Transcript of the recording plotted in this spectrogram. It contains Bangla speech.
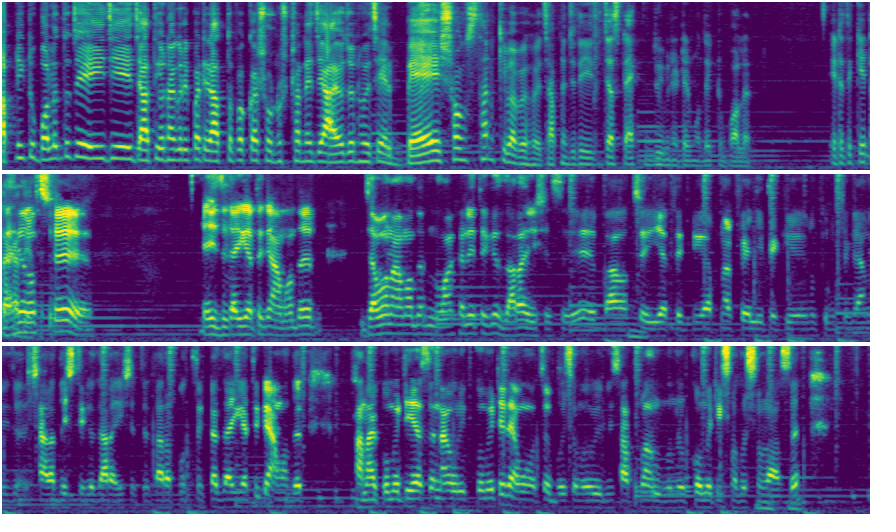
আপনি একটু বলেন তো যে এই যে জাতীয় নাগরিক পার্টির আত্মপ্রকাশ অনুষ্ঠানে যে আয়োজন হয়েছে এর ব্যয় সংস্থান কীভাবে হয়েছে? আপনি যদি জাস্ট এক দুই মিনিটের মধ্যে একটু বলেন। এটাতে কে টাকা দিয়েছে? হচ্ছে এই জায়গা থেকে আমাদের যেমন আমাদের নোয়াখালী থেকে যারা এসেছে বা হচ্ছে ইয়া থেকে আপনার ফেনী থেকে রূপপুর থেকে আমি সারা দেশ থেকে যারা এসেছে তারা প্রত্যেকটা জায়গা থেকে আমাদের থানা কমিটি আছে নাগরিক কমিটির এবং হচ্ছে বৈষম্য ছাত্র আন্দোলনের কমিটির সদস্যরা আছে।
